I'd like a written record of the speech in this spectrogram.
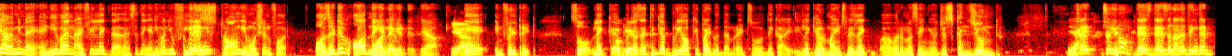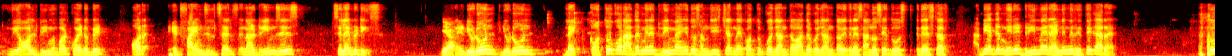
Yeah, I mean, anyone. I feel like that, that's the thing. Anyone you feel mean, a any- strong emotion for, positive or negative, or negative yeah yeah they infiltrate. So, like, uh, Okay. because I think you're preoccupied with them, right? So they can like your mind space, like uh, Varun was saying, you're just consumed. Yeah right so you know there's there's another thing that we all dream about quite a bit or it finds itself in our dreams is celebrities yeah right you don't you don't like कौतुक और आदर मेरे dream में आएँगे तो समझी चल मैं कौतुक को जानता हूँ आदर को जानता हूँ इतने सालों से दोस्त स्टफ़ अभी अगर मेरे ड्रीम में रैंडमली ऋतिक आ रहा है तो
